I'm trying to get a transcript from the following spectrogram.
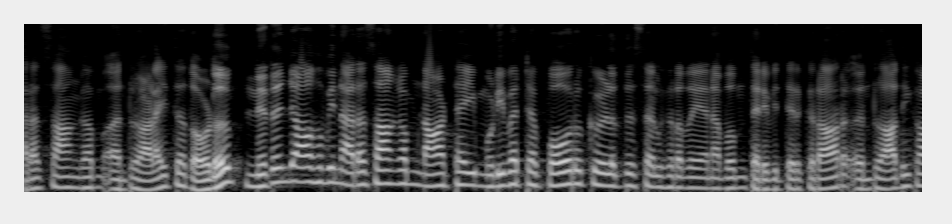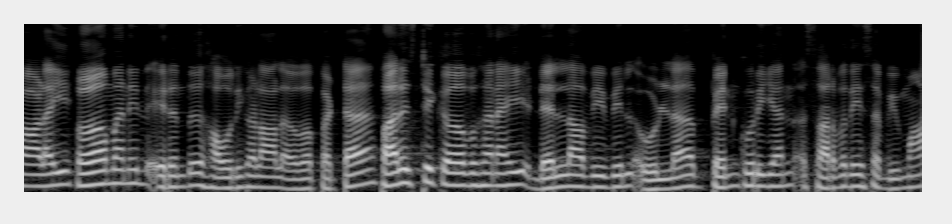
அரசாங்கம் என்று அழைத்ததோடு நெதஞ்சாகுவின் அரசாங்கம் நாட்டை முடிவற்ற போருக்கு இழுத்து செல்கிறது எனவும் தெரிவித்திருக்கிறார் இன்று அதிகாலை ஏமனில் இருந்து ஹவுதிகளால் ஏவப்பட்ட பாலிஸ்டிக் ஏவுகணை டெல்லாவிவில் உள்ள பென்குரியன் சர்வதேச விமான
